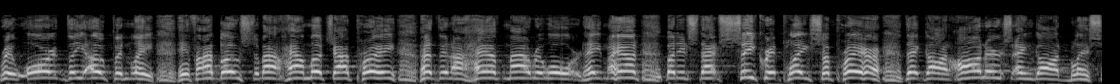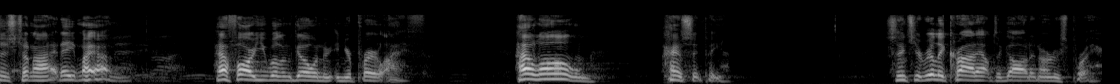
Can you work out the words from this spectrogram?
reward thee openly. If I boast about how much I pray, pray, uh, then I have my reward. Amen. But it's that secret place of prayer that God honors and God blesses tonight. Amen. How far are you willing to go in your prayer life? How long has it been since you really cried out to God in earnest prayer?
